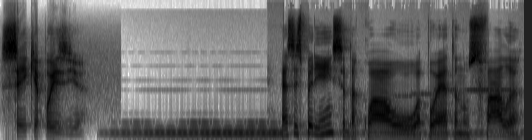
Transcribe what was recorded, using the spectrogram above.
sei que é poesia. Essa experiência da qual a poeta nos fala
